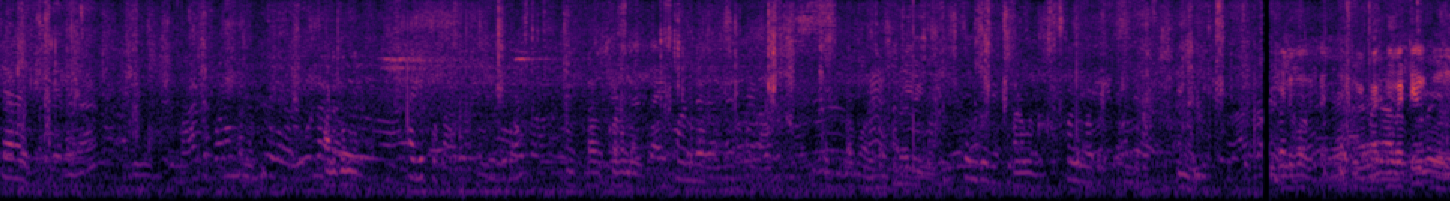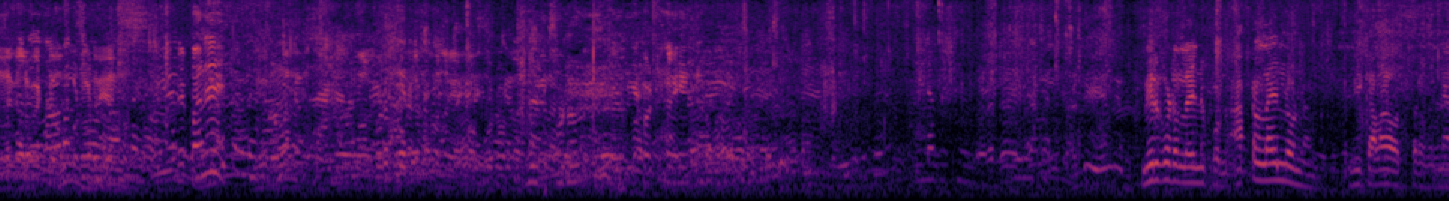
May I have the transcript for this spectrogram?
चलो మీరు కూడా లైన్ పోండి. అక్కడ లైన్లో ఉన్నాను మీకు అలా వస్తారు. అంతా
